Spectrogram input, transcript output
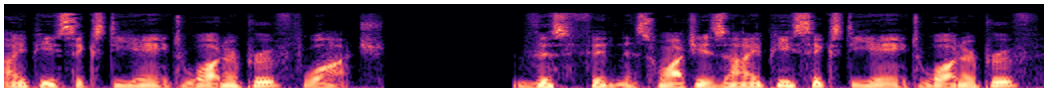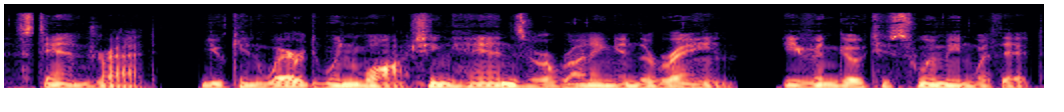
IP68 waterproof watch. This fitness watch is IP68 waterproof standard. You can wear it when washing hands or running in the rain, even go to swimming with it,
